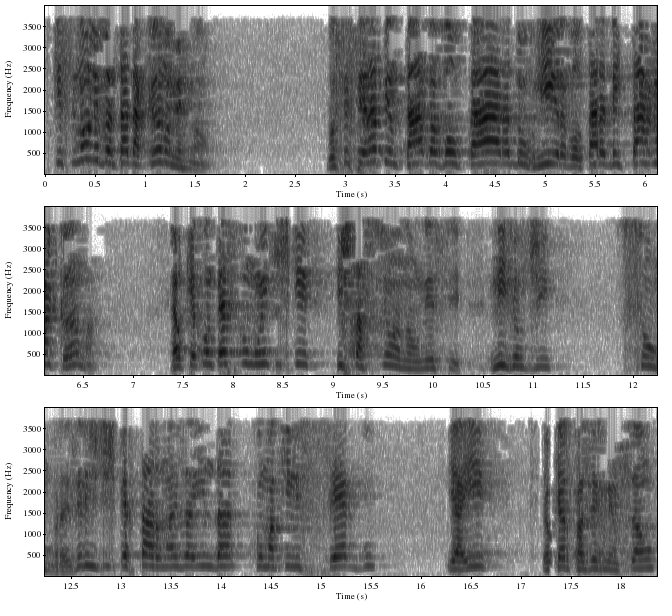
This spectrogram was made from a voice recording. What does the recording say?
Porque se não levantar da cama, meu irmão, você será tentado a voltar a dormir, a voltar a deitar na cama. É o que acontece com muitos que estacionam nesse nível de sombras. Eles despertaram, mas ainda como aquele cego. E aí eu quero fazer menção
